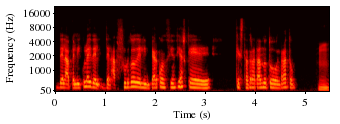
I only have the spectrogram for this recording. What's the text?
la película y del, absurdo de limpiar conciencias que, está tratando todo el rato. Hmm.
